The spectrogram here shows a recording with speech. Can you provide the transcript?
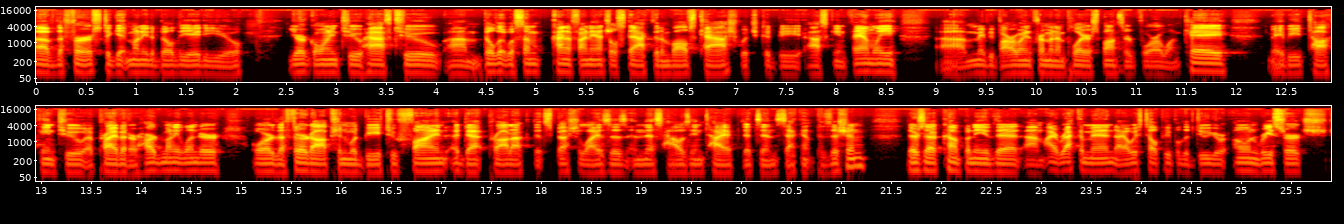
of the first to get money to build the ADU. You're going to have to um, build it with some kind of financial stack that involves cash, which could be asking family, uh, maybe borrowing from an employer sponsored 401k, maybe talking to a private or hard money lender. Or the third option would be to find a debt product that specializes in this housing type that's in second position. There's a company that um, I recommend. I always tell people to do your own research,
